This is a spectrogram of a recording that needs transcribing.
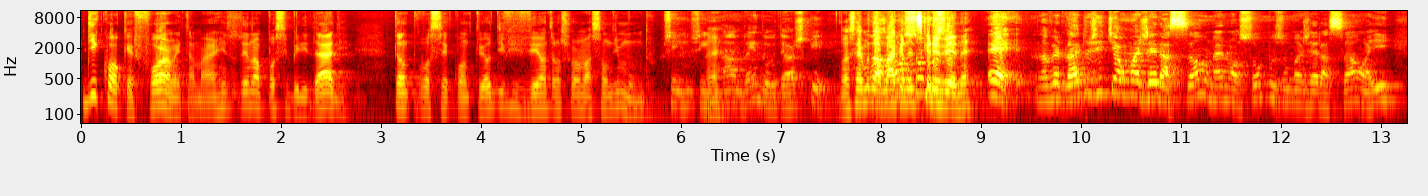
de qualquer forma, Itamar, a gente está tendo a possibilidade, tanto você quanto eu, de viver uma transformação de mundo. Sim, sim, né? não, não tem dúvida. Eu acho que. Nós saímos da máquina de escrever, né? É, na verdade a gente é uma geração, né? Nós somos uma geração aí.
